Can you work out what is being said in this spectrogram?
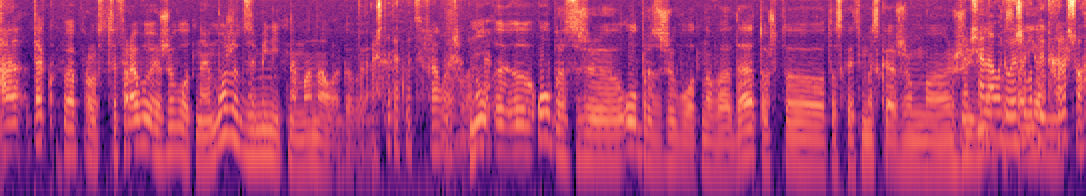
а такой вопрос. Цифровое животное может заменить нам аналоговое? А что такое цифровое животное? Ну, э, э образ, образ животного, да, то, что, так сказать, мы скажем, э, живем Вообще аналоговое постоянно. животное – это хорошо.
